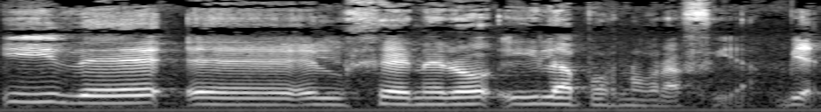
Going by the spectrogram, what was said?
y de eh, el género y la pornografía. Bien,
